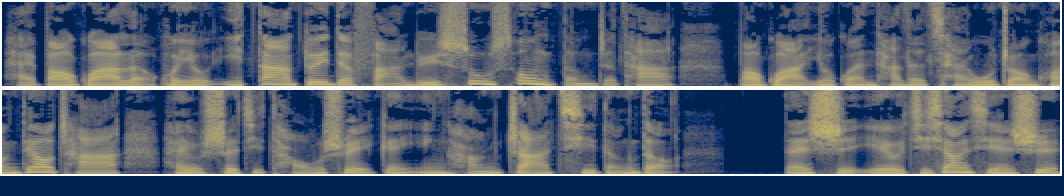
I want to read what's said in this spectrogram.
还包括了会有一大堆的法律诉讼等着他，包括有关他的财务状况调查，还有涉及逃税跟银行诈欺等等。但是，也有迹象显示，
